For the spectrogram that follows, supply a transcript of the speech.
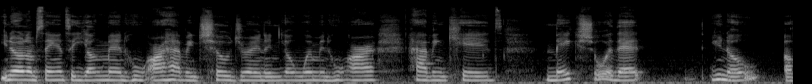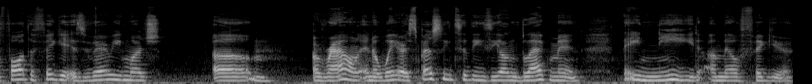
You know what I'm saying? To young men who are having children and young women who are having kids, make sure that, you know, a father figure is very much um, around and aware, especially to these young black men. They need a male figure.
